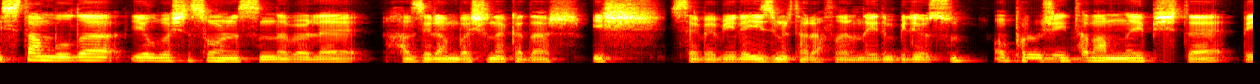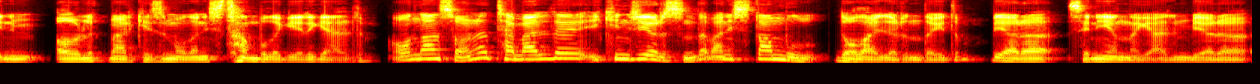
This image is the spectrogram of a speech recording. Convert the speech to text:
İstanbul'da yılbaşı sonrasında böyle Haziran başına kadar iş sebebiyle İzmir taraflarındaydım biliyorsun. O projeyi hmm. tamamlayıp işte benim ağırlık merkezim olan İstanbul'a geri geldim. Ondan sonra temelde ikinci yarısında ben İstanbul dolaylarındaydım. Bir ara senin yanına geldim, bir ara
